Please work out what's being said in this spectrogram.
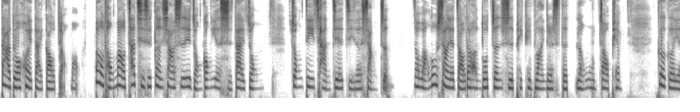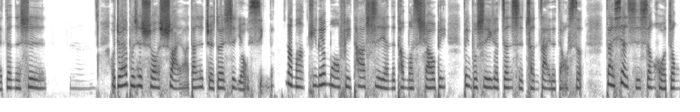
大多会戴高脚帽。报童帽它其实更像是一种工业时代中中低产阶级的象征。那网络上也找到很多真实 Picky Blinders 的人物照片，个个也真的是。我觉得不是说帅啊，但是绝对是有型的。那么，Killian Murphy 他饰演的 Thomas Shelby 并不是一个真实存在的角色，在现实生活中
